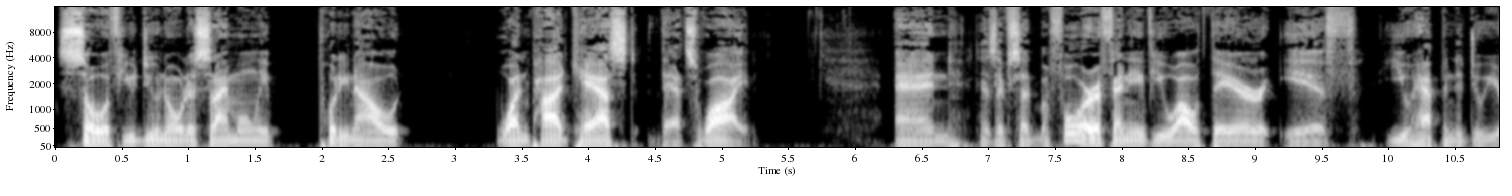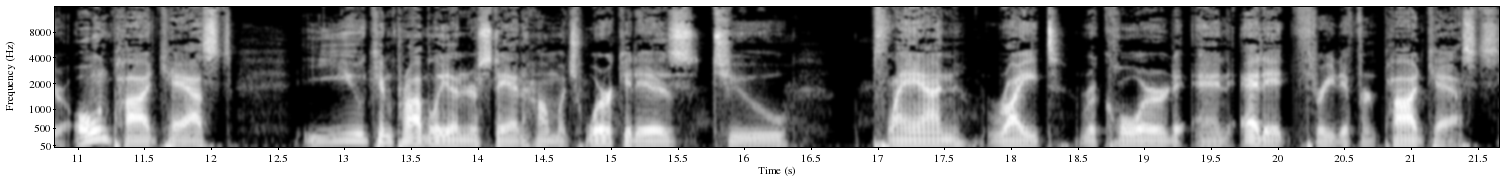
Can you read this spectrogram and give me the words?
So if you do notice I'm only putting out one podcast, that's why. And as I've said before, if any of you out there, if you happen to do your own podcast, you can probably understand how much work it is to plan, write, record, and edit three different podcasts.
